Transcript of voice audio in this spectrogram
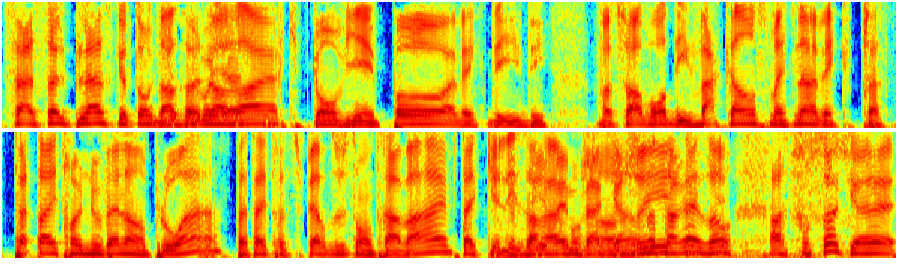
c'est la seule place que ton dans crédit un voyage. horaire qui te convient pas, avec des, des vas-tu avoir des vacances maintenant avec peut- peut-être un nouvel emploi, peut-être as-tu perdu ton travail, peut-être que les horaires vont changer. T'as raison. que- Ah, c'est pour ça que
